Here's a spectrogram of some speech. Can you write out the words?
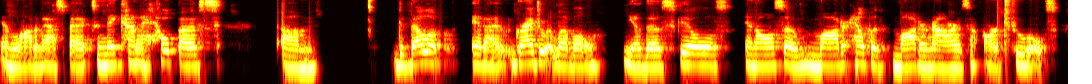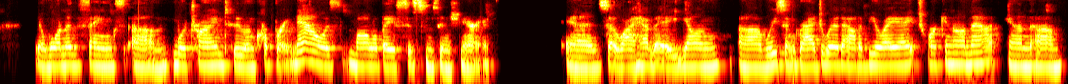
in a lot of aspects, and they kind of help us um, develop at a graduate level, you know, those skills and also moder- help us modernize our tools. You know, one of the things um, we're trying to incorporate now is model-based systems engineering. And so I have a young, uh, recent graduate out of UAH working on that. And, um,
